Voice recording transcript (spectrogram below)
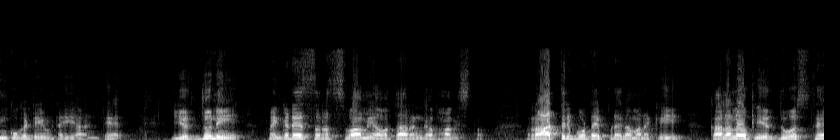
ఇంకొకటి ఏమిటయ్యా అంటే ఎద్దుని వెంకటేశ్వర స్వామి అవతారంగా భావిస్తాం. రాత్రిపూట ఎప్పుడైనా మనకి కలలోకి ఎద్దు వస్తే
